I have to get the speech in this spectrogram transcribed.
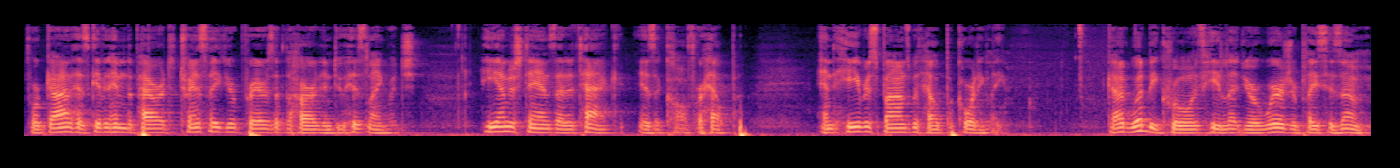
For God has given him the power to translate your prayers of the heart into his language. He understands that attack is a call for help, and he responds with help accordingly. God would be cruel if he let your words replace his own.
